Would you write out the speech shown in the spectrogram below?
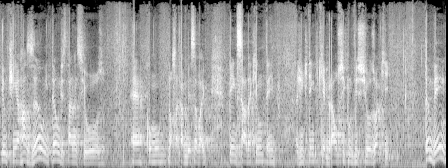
eu tinha razão então de estar ansioso. É como nossa cabeça vai pensar daqui a um tempo. A gente tem que quebrar o ciclo vicioso aqui. Também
